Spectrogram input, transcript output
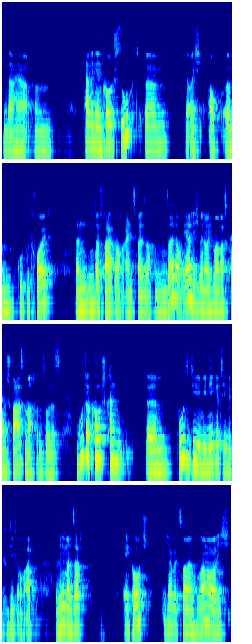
Von daher, ähm, ja, wenn ihr einen Coach sucht, ähm, der euch auch ähm, gut betreut, dann hinterfragt auch ein, zwei Sachen. Seid auch ehrlich, wenn euch mal was keinen Spaß macht und so. Das, ein guter Coach kann ähm, positive wie negative Kritik auch ab. Also wenn jemand sagt, ey Coach, ich habe jetzt zwar mein Programm, aber ich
